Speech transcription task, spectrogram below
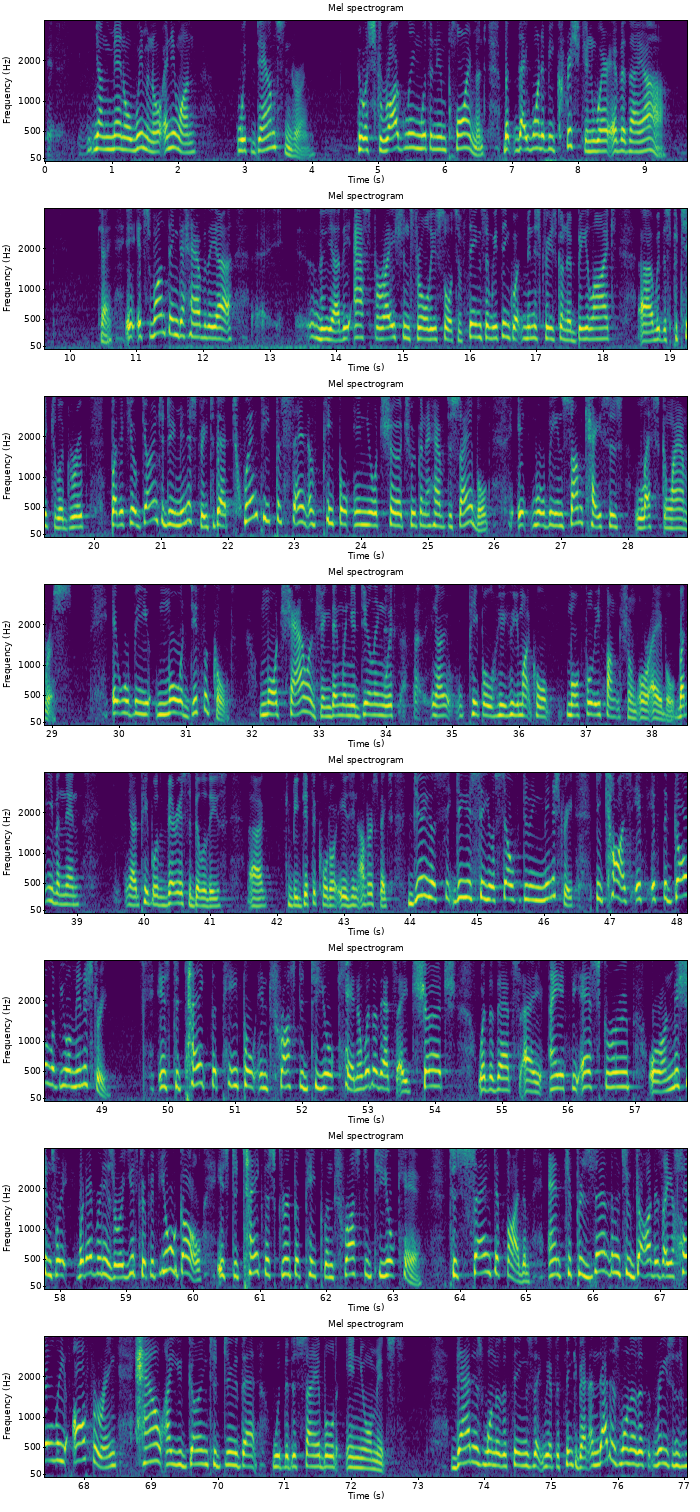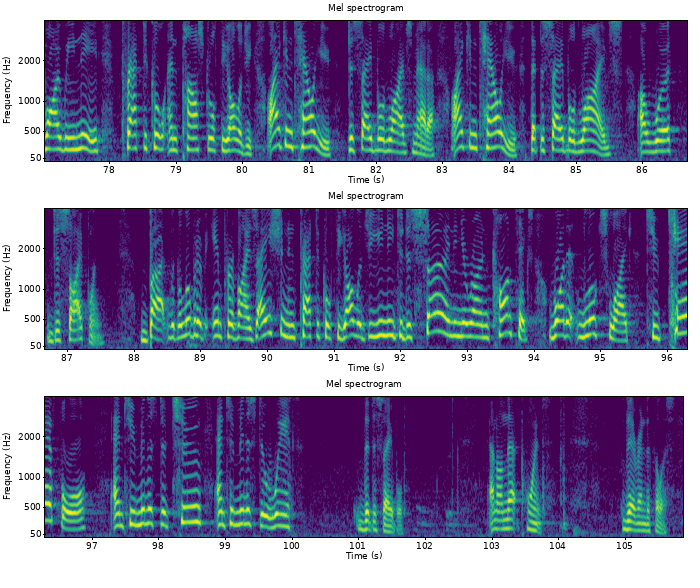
young men or women or anyone with Down syndrome? Who are struggling with an employment, but they want to be Christian wherever they are. Okay, it's one thing to have the uh, the uh, the aspirations for all these sorts of things, and we think what ministry is going to be like uh, with this particular group. But if you're going to do ministry to that 20% of people in your church who are going to have disabled, it will be in some cases less glamorous. It will be more difficult more challenging than when you're dealing with, uh, you know, people who, who you might call more fully functional or able. But even then, you know, people with various abilities uh, can be difficult or easy in other respects. Do you see, do you see yourself doing ministry? Because if, if the goal of your ministry is to take the people entrusted to your care. Now, whether that's a church, whether that's a AFES group, or on missions, whatever it is, or a youth group, if your goal is to take this group of people entrusted to your care, to sanctify them, and to present them to God as a holy offering, how are you going to do that with the disabled in your midst? That is one of the things that we have to think about, and that is one of the th- reasons why we need practical and pastoral theology. I can tell you disabled lives matter. I can tell you that disabled lives are worth discipling. But with a little bit of improvisation in practical theology, you need to discern in your own context what it looks like to care for and to minister to and to minister with the disabled. And on that point, there endeth the lesson.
